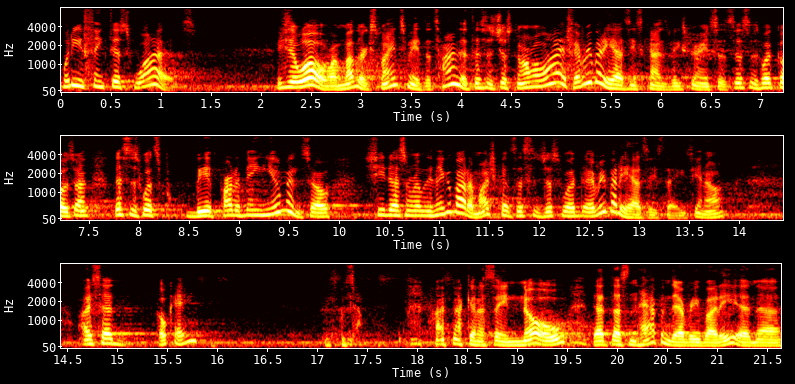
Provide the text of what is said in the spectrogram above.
what do you think this was? And she said, Well, my mother explained to me at the time that this is just normal life. Everybody has these kinds of experiences. This is what goes on. This is what's be a part of being human. So she doesn't really think about it much because this is just what everybody has these things, you know. I said, okay. I'm not going to say no. That doesn't happen to everybody, and uh,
